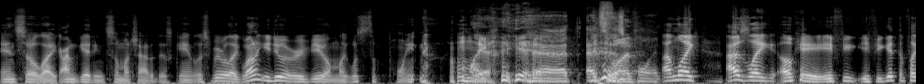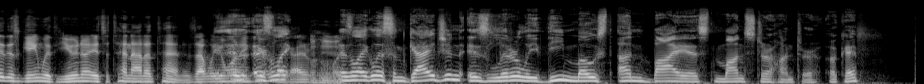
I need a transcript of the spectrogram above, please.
And so like I'm getting so much out of this game. So people were like, "Why don't you do a review?" I'm like, "What's the point?" I'm like, yeah, yeah. yeah, at, at this fun. point, I'm like, I was like, okay, if you if you get to play this game with Yuna, it's a 10 out of 10. Is that what you want to It's- it's like- I don't- like- it's like, listen, Gaijin is literally the most unbiased monster hunter. Okay,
